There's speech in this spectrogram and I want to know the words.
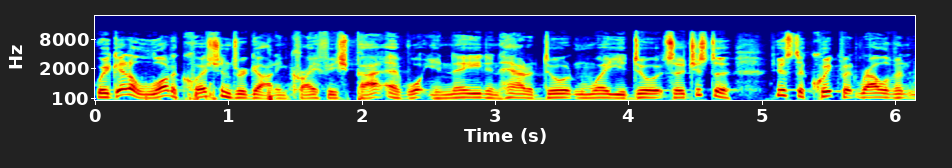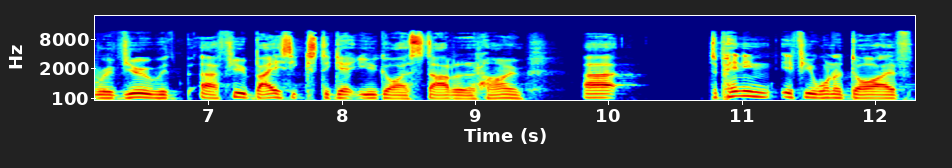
We get a lot of questions regarding crayfish, Pat, of what you need and how to do it and where you do it. So just a just a quick but relevant review with a few basics to get you guys started at home. Uh, depending if you want to dive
